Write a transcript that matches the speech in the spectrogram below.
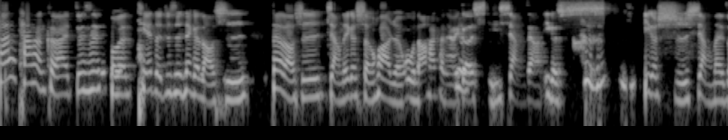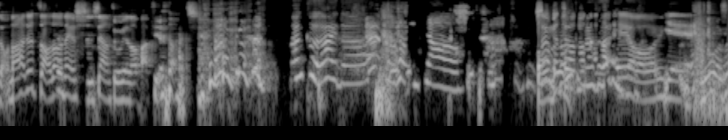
他，他很可爱。就是我们贴的，就是那个老师，那个老师讲的一个神话人物，然后他可能有一个形象，这样一个石 一个石像那种，然后他就找到那个石像图片，然后把它贴上去，蛮可爱的，好笑。所以我们最后都拿 A 哦耶。如果是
